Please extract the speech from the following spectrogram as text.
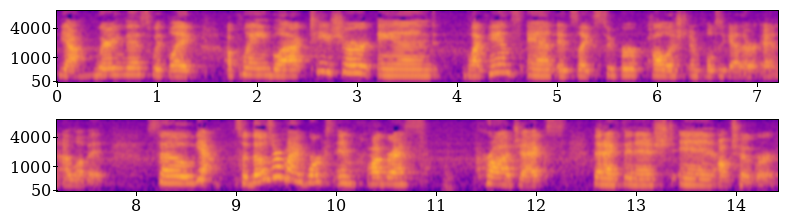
yeah, wearing this with like a plain black t-shirt and black pants and it's like super polished and pulled together and I love it. So yeah, so those are my works in progress projects that I finished in October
